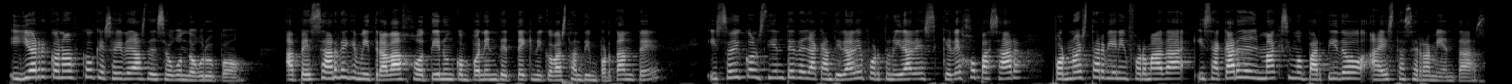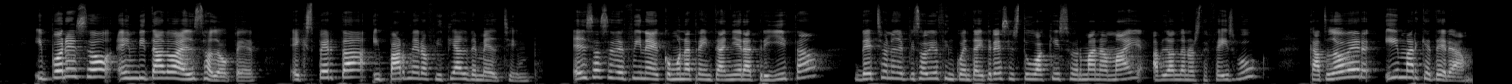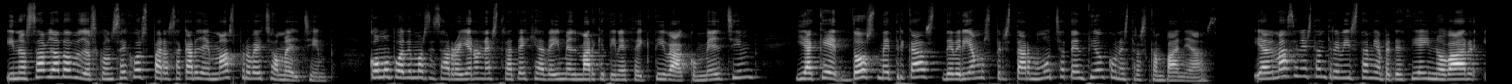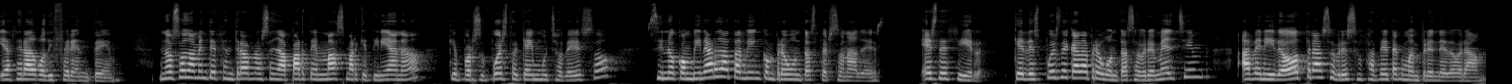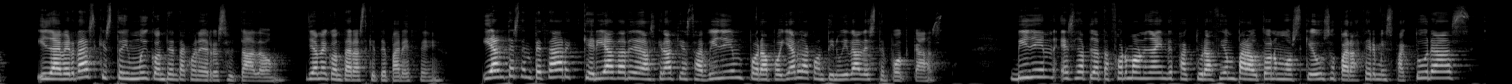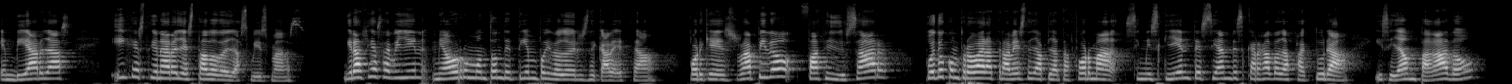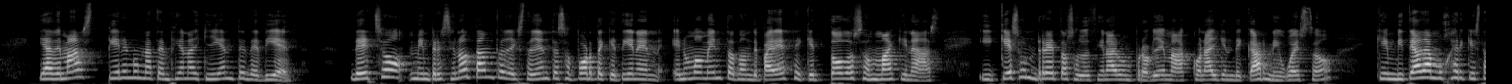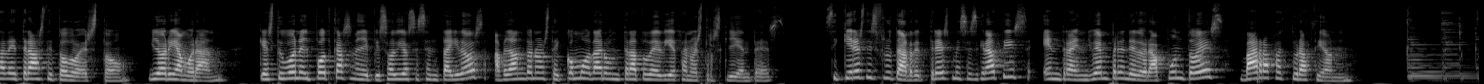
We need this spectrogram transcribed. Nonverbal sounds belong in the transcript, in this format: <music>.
Y yo reconozco que soy de las del segundo grupo. A pesar de que mi trabajo tiene un componente técnico bastante importante, y soy consciente de la cantidad de oportunidades que dejo pasar por no estar bien informada y sacarle el máximo partido a estas herramientas. Y por eso he invitado a Elsa López, experta y partner oficial de MailChimp. Elsa se define como una treintañera trilliza, de hecho, en el episodio 53 estuvo aquí su hermana Mai hablándonos de Facebook, catlover y marketera, y nos ha hablado de los consejos para sacarle más provecho a MailChimp, cómo podemos desarrollar una estrategia de email marketing efectiva con MailChimp y a qué dos métricas deberíamos prestar mucha atención con nuestras campañas. Y además en esta entrevista me apetecía innovar y hacer algo diferente. No solamente centrarnos en la parte más marketingiana, que por supuesto que hay mucho de eso, sino combinarla también con preguntas personales. Es decir, que después de cada pregunta sobre MailChimp ha venido otra sobre su faceta como emprendedora. Y la verdad es que estoy muy contenta con el resultado. Ya me contarás qué te parece. Y antes de empezar, quería darle las gracias a Billing por apoyar la continuidad de este podcast. Billing es la plataforma online de facturación para autónomos que uso para hacer mis facturas, enviarlas y gestionar el estado de las mismas. Gracias a Billing me ahorro un montón de tiempo y dolores de cabeza, porque es rápido, fácil de usar, puedo comprobar a través de la plataforma si mis clientes se han descargado la factura y se la han pagado, y además tienen una atención al cliente de 10. De hecho, me impresionó tanto el excelente soporte que tienen en un momento donde parece que todos son máquinas y que es un reto solucionar un problema con alguien de carne y hueso, que invité a la mujer que está detrás de todo esto, Gloria Morán, que estuvo en el podcast en el episodio 62 hablándonos de cómo dar un trato de 10 a nuestros clientes. Si quieres disfrutar de tres meses gratis, entra en yoemprendedora.es barra facturación.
